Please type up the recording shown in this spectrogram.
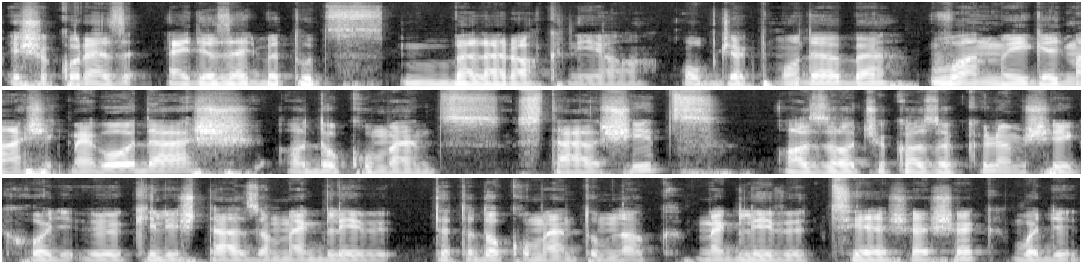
és akkor ez egy az egybe tudsz belerakni a object modellbe. Van még egy másik megoldás, a Documents Style Sheets, azzal csak az a különbség, hogy ő kilistázza meglévő, tehát a dokumentumnak meglévő CSS-ek, vagy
